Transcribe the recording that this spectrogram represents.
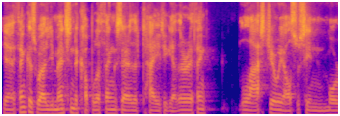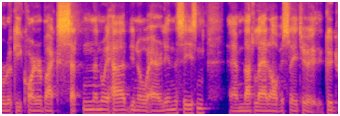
Yeah, I think as well. You mentioned a couple of things there that tie together. I think last year we also seen more rookie quarterbacks sitting than we had, you know, early in the season. Um, that led obviously to a good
